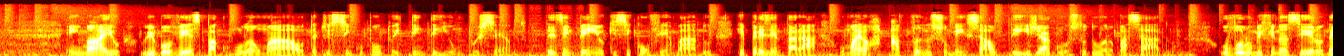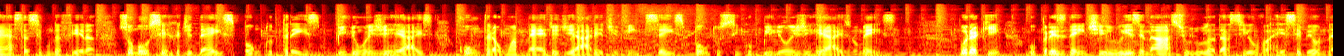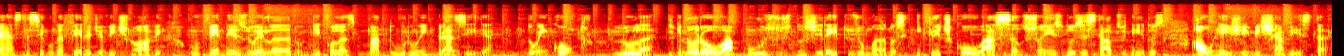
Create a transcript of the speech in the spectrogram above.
Em maio, o Ibovespa acumula uma alta de 5,81%, desempenho que, se confirmado, representará o maior avanço mensal desde agosto do ano passado. O volume financeiro nesta segunda-feira somou cerca de 10,3 bilhões de reais contra uma média diária de 26,5 bilhões de reais no mês. Por aqui, o presidente Luiz Inácio Lula da Silva recebeu nesta segunda-feira, dia 29, o venezuelano Nicolás Maduro em Brasília. No encontro, Lula ignorou abusos dos direitos humanos e criticou as sanções dos Estados Unidos ao regime chavista.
